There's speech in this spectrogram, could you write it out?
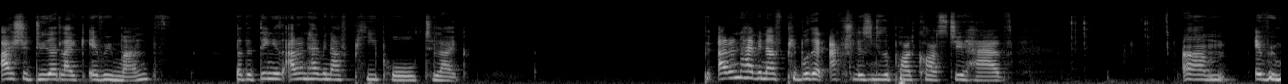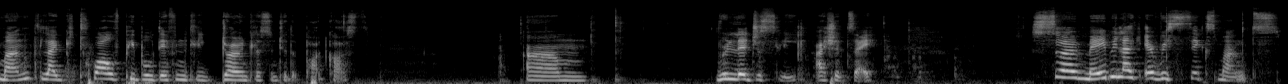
I should do that like every month. But the thing is, I don't have enough people to like. I don't have enough people that actually listen to the podcast to have um every month. Like 12 people definitely don't listen to the podcast um, religiously, I should say. So maybe like every six months,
